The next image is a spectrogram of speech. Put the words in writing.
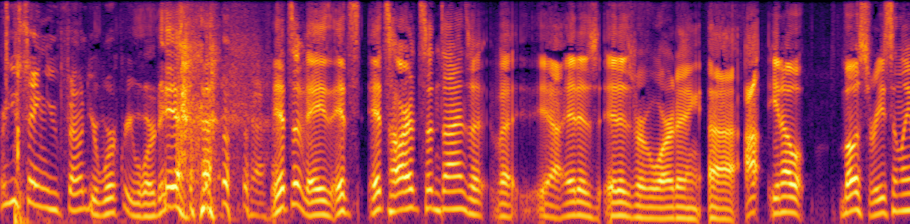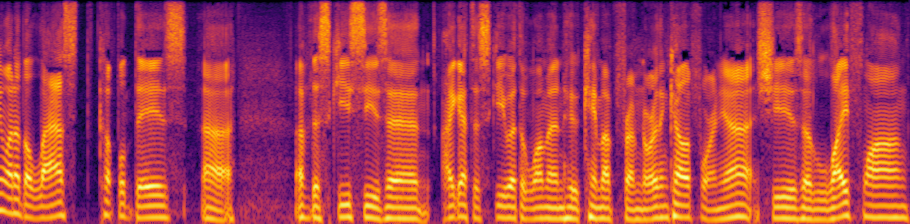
Are you saying you found your work rewarding? yeah, it's amazing. It's it's hard sometimes, but but yeah, it is it is rewarding. Uh, I, you know, most recently, one of the last couple days. Uh, of the ski season, I got to ski with a woman who came up from Northern California. She is a lifelong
